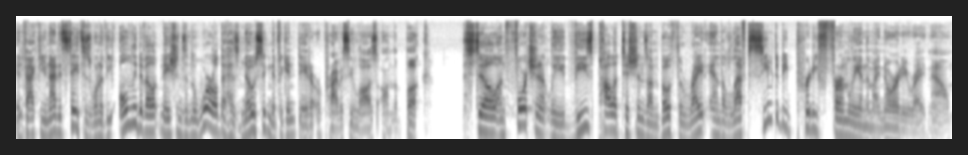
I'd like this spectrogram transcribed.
In fact, the United States is one of the only developed nations in the world that has no significant data or privacy laws on the book. Still, unfortunately, these politicians on both the right and the left seem to be pretty firmly in the minority right now.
